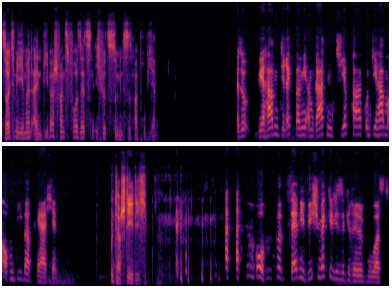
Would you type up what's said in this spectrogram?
sollte mir jemand einen Biberschwanz vorsetzen, ich würde es zumindest mal probieren. Also wir haben direkt bei mir am Garten einen Tierpark und die haben auch ein Biberpärchen. Untersteh dich. Oh, Danny, wie schmeckt dir diese Grillwurst?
